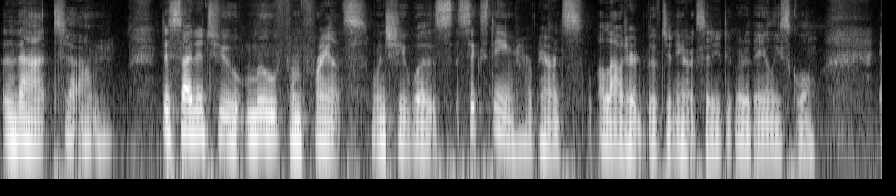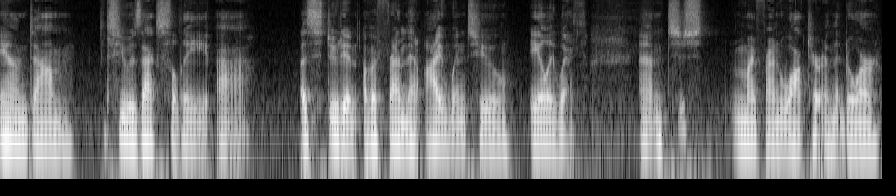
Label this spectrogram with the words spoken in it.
that um, decided to move from France when she was 16. Her parents allowed her to move to New York City to go to the Ailey School. And um, she was actually uh, a student of a friend that I went to Ailey with. And just, my friend walked her in the door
